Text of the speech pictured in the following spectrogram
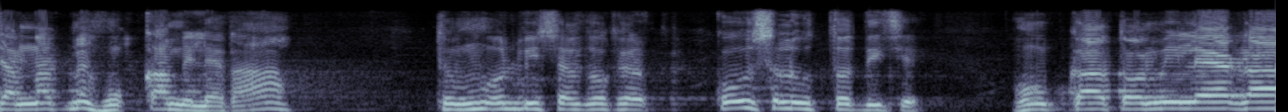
জান্নাত মে হুক্কা মিলেগা? তো মৌলবি শব্দকে কৌশল উত্তর দিছে হুক্কা তো মিলেগা।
